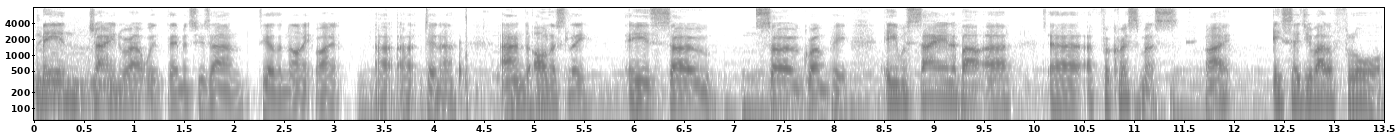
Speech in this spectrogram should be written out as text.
Me and Jane were out with him and Suzanne the other night, right, at, at dinner, and honestly, he is so, so grumpy. He was saying about uh, uh, for Christmas, right? He said you've had a flaw.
